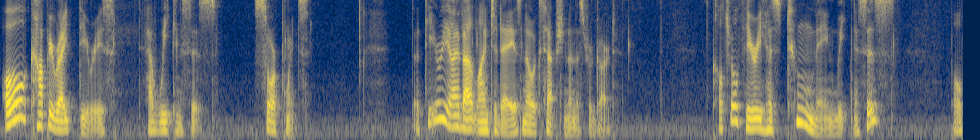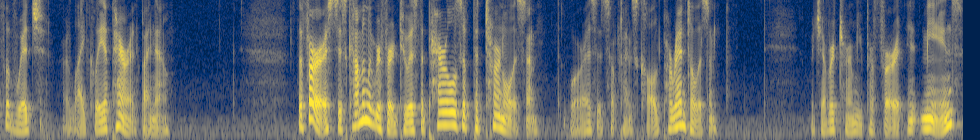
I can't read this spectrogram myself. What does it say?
All copyright theories have weaknesses, sore points. The theory I've outlined today is no exception in this regard. Cultural theory has two main weaknesses, both of which are likely apparent by now. The first is commonly referred to as the perils of paternalism, or as it's sometimes called, parentalism. Whichever term you prefer, it means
